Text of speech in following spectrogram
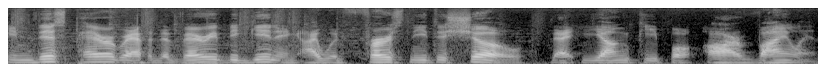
In this paragraph at the very beginning, I would first need to show that young people are violent.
